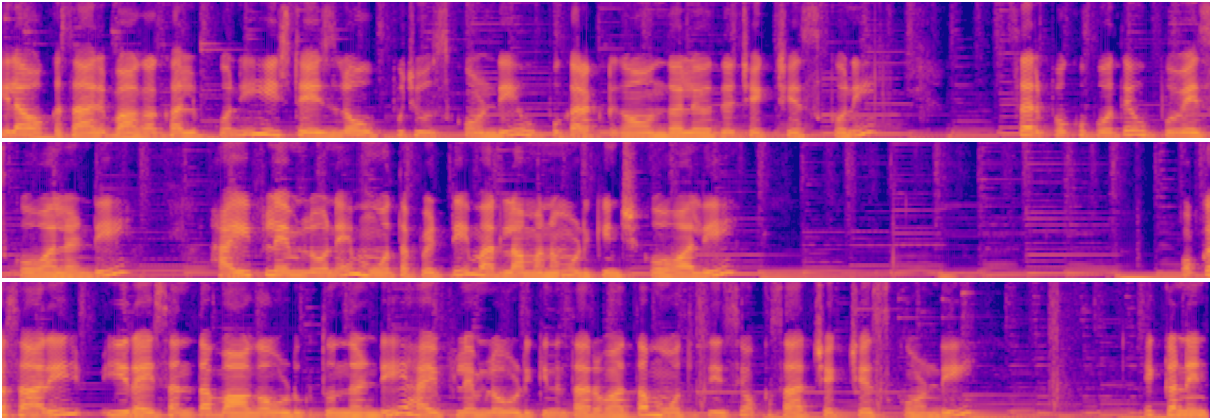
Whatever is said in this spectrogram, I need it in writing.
ఇలా ఒక్కసారి బాగా కలుపుకొని ఈ స్టేజ్లో ఉప్పు చూసుకోండి. ఉప్పు కరెక్ట్గా ఉందో లేదో చెక్ చేసుకొని సరిపోకపోతే ఉప్పు వేసుకోవాలండి. హై ఫ్లేమ్లోనే మూత పెట్టి మరలా మనం ఉడికించుకోవాలి. ఒక్కసారి ఈ రైస్ అంతా బాగా ఉడుకుతుందండి. హై ఫ్లేమ్లో ఉడికిన తర్వాత మూత తీసి ఒకసారి చెక్ చేసుకోండి. ఇక్కడ నేను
